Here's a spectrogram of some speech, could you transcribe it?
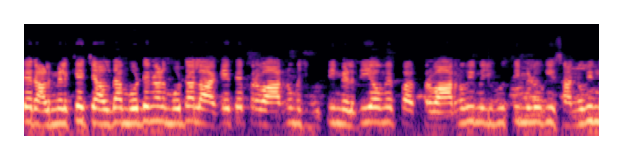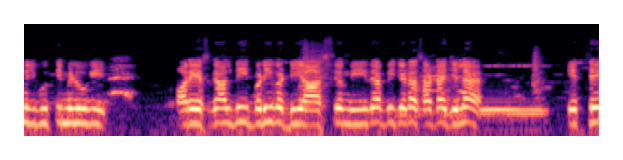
ਤੇ ਰਲ ਮਿਲ ਕੇ ਚੱਲਦਾ ਮੋਢੇ ਨਾਲ ਮੋਢਾ ਲਾ ਕੇ ਤੇ ਪਰਿਵਾਰ ਨੂੰ ਮਜ਼ਬੂਤੀ ਮਿਲਦੀ ਹੈ ਉਵੇਂ ਪਰਿਵਾਰ ਨੂੰ ਵੀ ਮਜ਼ਬੂਤੀ ਮਿਲੂਗੀ ਸਾਨੂੰ ਵੀ ਮਜ਼ਬੂਤੀ ਮਿਲੂਗੀ। ਔਰ ਇਸ ਗੱਲ ਦੀ ਬੜੀ ਵੱਡੀ ਆਸ ਤੇ ਉਮੀਦ ਹੈ ਵੀ ਜਿਹੜਾ ਸਾਡਾ ਜ਼ਿਲ੍ਹਾ ਹੈ, ਇੱਥੇ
